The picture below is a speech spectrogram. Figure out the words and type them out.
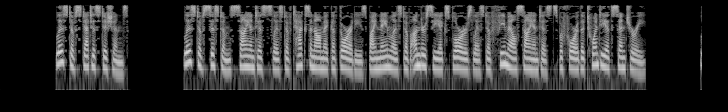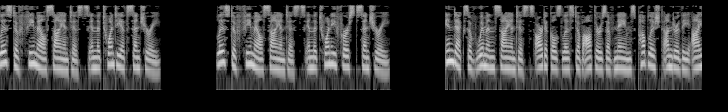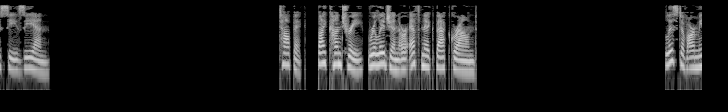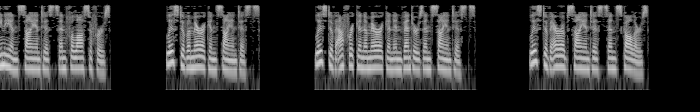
List of statisticians. List of systems scientists. List of taxonomic authorities by name. List of undersea explorers. List of female scientists before the 20th century. List of female scientists in the 20th century List of female scientists in the 21st century. Index of women scientists Articles List of authors of names published under the ICZN By country, religion or ethnic background? List of Armenian scientists and philosophers. List of American scientists List of African American inventors and scientists. List of Arab scientists and scholars.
